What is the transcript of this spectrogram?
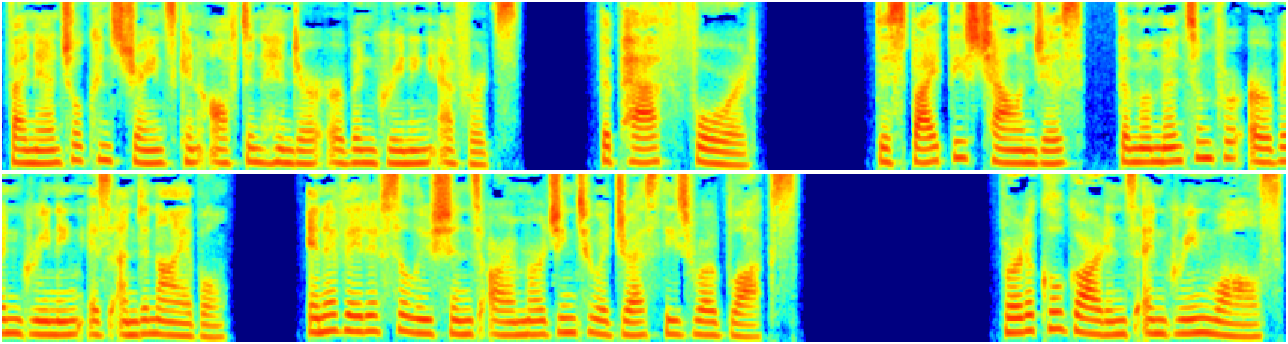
financial constraints can often hinder urban greening efforts. The path forward. Despite these challenges, the momentum for urban greening is undeniable. Innovative solutions are emerging to address these roadblocks. Vertical gardens and green walls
